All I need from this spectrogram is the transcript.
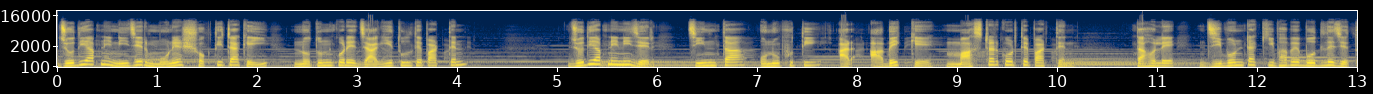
যদি আপনি নিজের মনের শক্তিটাকেই নতুন করে জাগিয়ে তুলতে পারতেন? যদি আপনি নিজের চিন্তা, অনুভূতি আর আবেগকে মাস্টার করতে পারতেন, তাহলে জীবনটা কীভাবে বদলে যেত?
